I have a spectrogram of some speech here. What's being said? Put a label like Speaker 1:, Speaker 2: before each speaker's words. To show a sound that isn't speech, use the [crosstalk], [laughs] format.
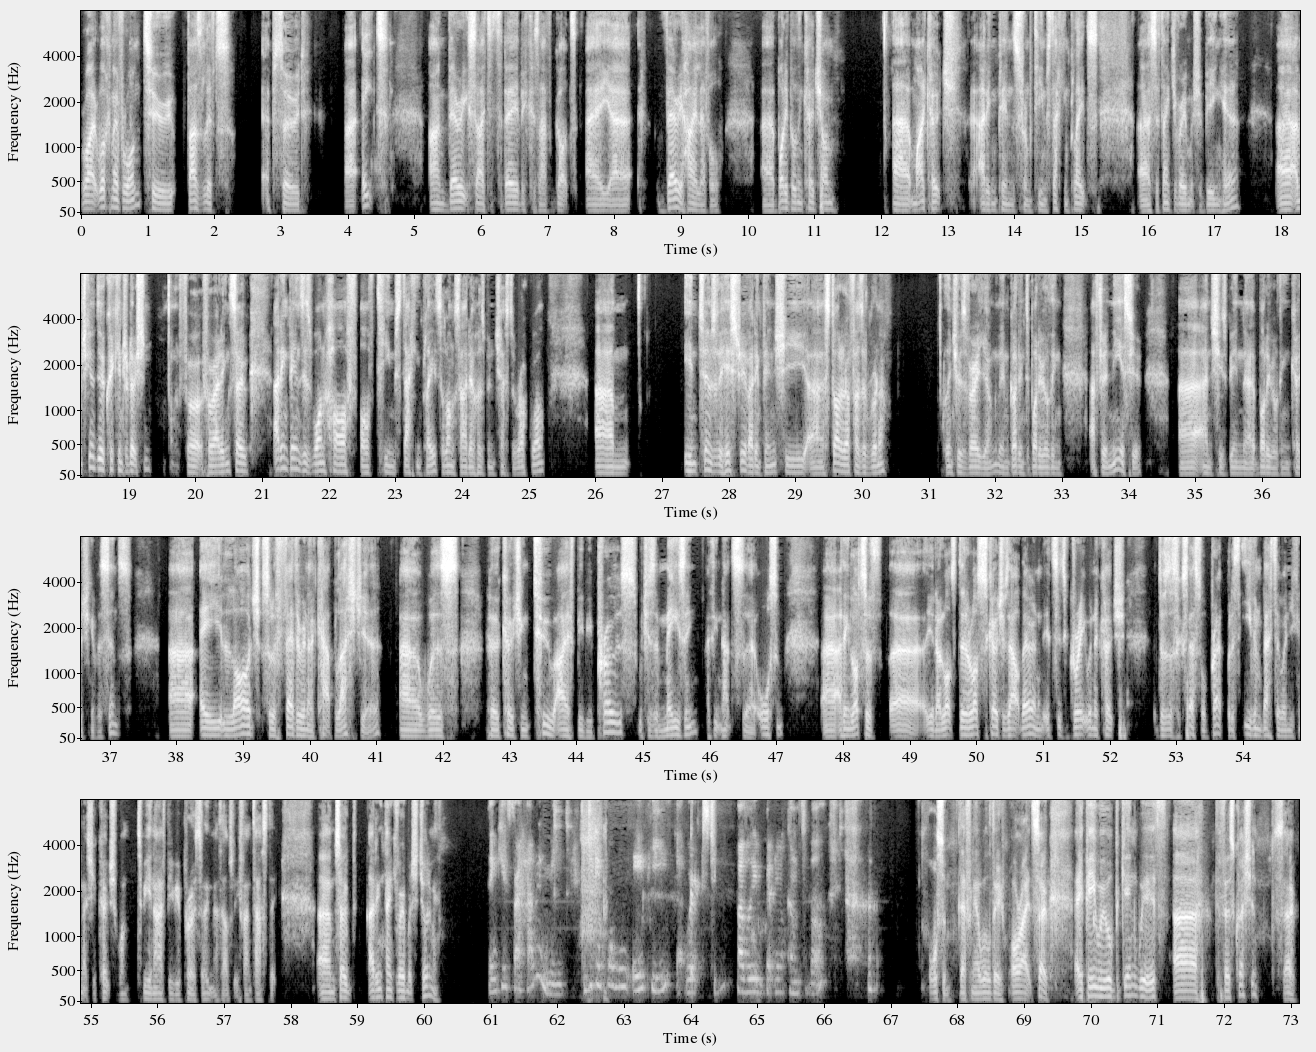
Speaker 1: Right, welcome everyone to Fazlift's episode uh, eight. I'm very excited today because I've got a uh, very high level uh, bodybuilding coach on, uh, my coach, adding pins from Team Stacking Plates. Uh, so thank you very much for being here. Uh, I'm just going to do a quick introduction for, for Adding. So, Adding Pins is one half of Team Stacking Plates alongside her husband, Chester Rockwell. Um, in terms of the history of Adding Pins, she uh, started off as a runner when she was very young, then got into bodybuilding after a knee issue, uh, and she's been uh, bodybuilding and coaching ever since. Uh, a large sort of feather in her cap last year uh, was her coaching two IFBB pros, which is amazing. I think that's uh, awesome. I think lots of you know lots there are lots of coaches out there, and it's it's great when a coach does a successful prep, but it's even better when you can actually coach one to be an IFBB pro. So I think that's absolutely fantastic. Um, so Ading, thank you very much for joining me.
Speaker 2: Thank you for having me. If you can call me AP. That works too. Probably a bit more comfortable. [laughs]
Speaker 1: awesome. Definitely, I will do. All right. So, AP, we will begin with uh, the first question. So,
